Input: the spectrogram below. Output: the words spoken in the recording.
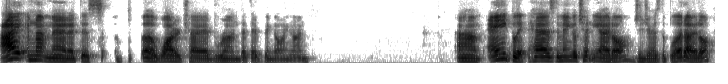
I am not mad at this uh, water tribe run that they've been going on. Um, Aglet has the mango chutney idol. Ginger has the blood idol.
